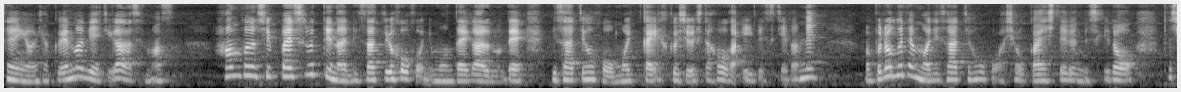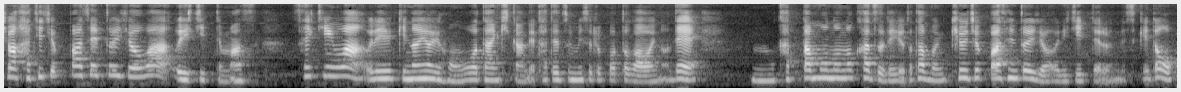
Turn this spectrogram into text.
1400円の利益が出せます。半分失敗するっていうのはリサーチ方法に問題があるのでリサーチ方法をもう一回復習した方がいいですけどね。ブログでもリサーチ方法は紹介してるんですけど、私は80%以上は売り切ってます。最近は売れ行きの良い本を短期間で縦積みすることが多いので、うん、買ったものの数で言うと多分90%以上売り切ってるんですけど、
